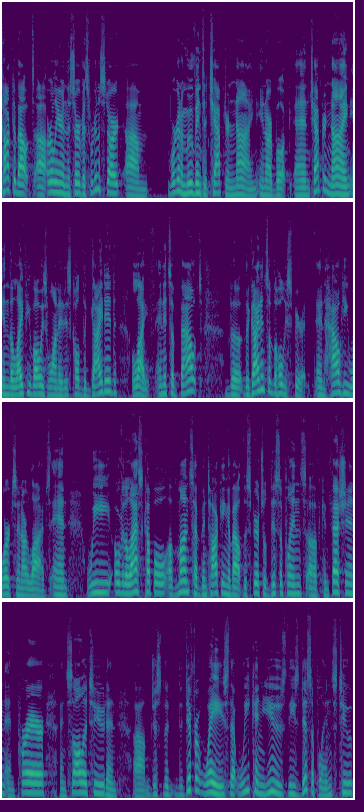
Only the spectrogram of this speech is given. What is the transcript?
talked about uh, earlier in the service, we're going to start, um, we're going to move into chapter 9 in our book. And chapter 9 in The Life You've Always Wanted is called The Guided Life. And it's about the, the guidance of the Holy Spirit and how He works in our lives. And we, over the last couple of months, have been talking about the spiritual disciplines of confession and prayer and solitude and um, just the, the different ways that we can use these disciplines to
